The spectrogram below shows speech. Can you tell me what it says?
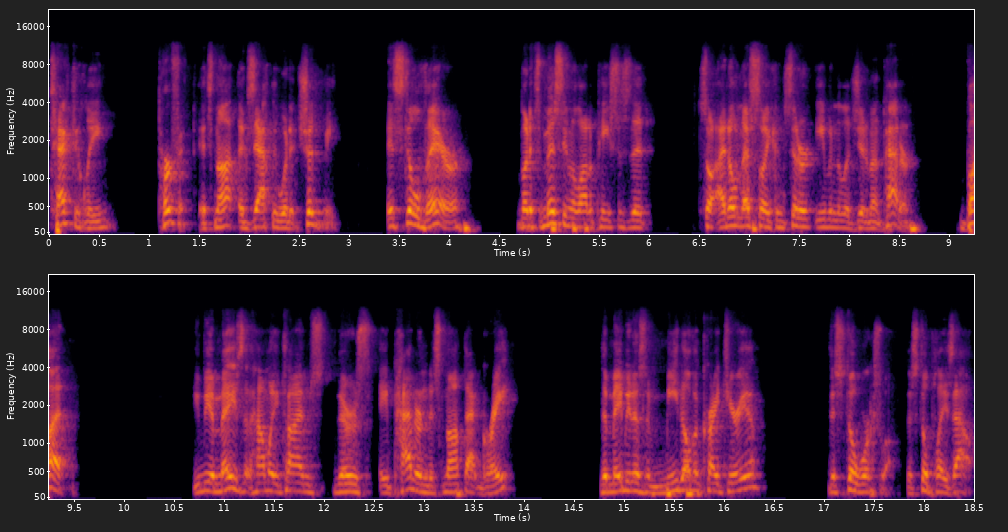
technically perfect. It's not exactly what it should be. It's still there, but it's missing a lot of pieces that, so I don't necessarily consider it even a legitimate pattern. But You'd be amazed at how many times there's a pattern that's not that great, that maybe doesn't meet all the criteria, this still works well. This still plays out.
